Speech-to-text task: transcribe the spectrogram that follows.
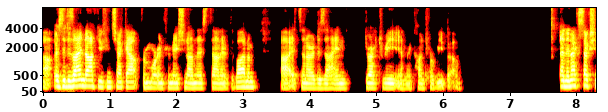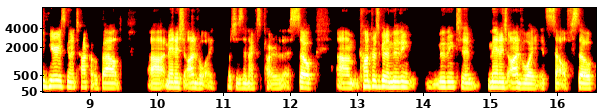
Uh, there's a design doc you can check out for more information on this down there at the bottom. Uh, it's in our design directory in the Contour repo. And the next section here is going to talk about uh, manage Envoy, which is the next part of this. So um, Contour is going to moving moving to manage Envoy itself. So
